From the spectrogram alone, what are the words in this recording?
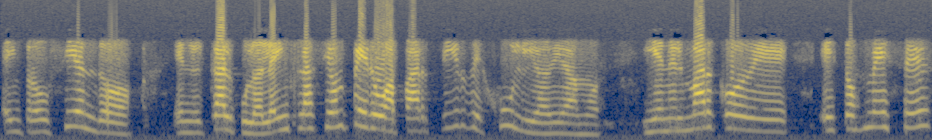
e introduciendo en el cálculo la inflación, pero a partir de julio, digamos, y en el marco de estos meses,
